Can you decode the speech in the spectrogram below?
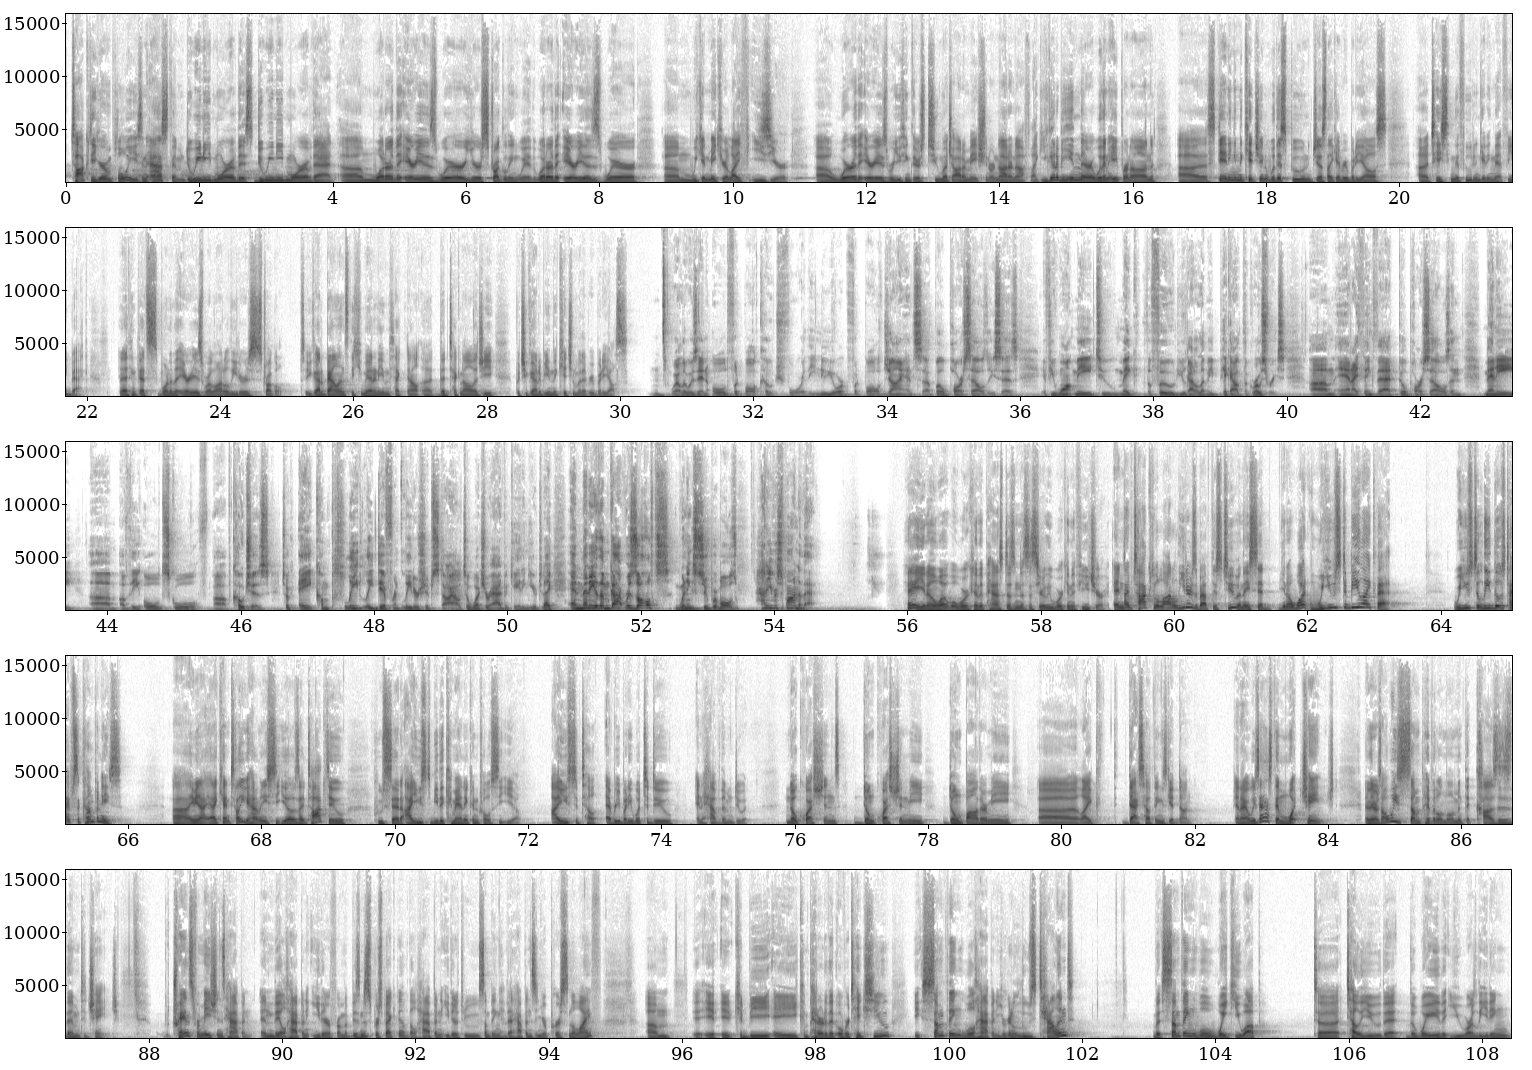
talk to your employees and ask them do we need more of this? Do we need more of that? Um, what are the areas where you're struggling with? What are the areas where um, we can make your life easier? Uh, where are the areas where you think there's too much automation or not enough? Like you got to be in there with an apron on uh, standing in the kitchen with a spoon just like everybody else uh, tasting the food and getting that feedback. And i think that's one of the areas where a lot of leaders struggle so you got to balance the humanity and the, uh, the technology, but you got to be in the kitchen with everybody else. Mm-hmm. Well, there was an old football coach for the New York Football Giants, uh, Bill Parcells. He says, "If you want me to make the food, you got to let me pick out the groceries." Um, and I think that Bill Parcells and many uh, of the old school uh, coaches took a completely different leadership style to what you're advocating here today, and many of them got results, winning Super Bowls. How do you respond to that? Hey, you know what? What worked in the past doesn't necessarily work in the future. And I've talked to a lot of leaders about this too, and they said, you know what? We used to be like that. We used to lead those types of companies. Uh, I mean, I, I can't tell you how many CEOs I talked to who said, I used to be the command and control CEO. I used to tell everybody what to do and have them do it. No questions. Don't question me. Don't bother me. Uh, like, that's how things get done. And I always ask them what changed. And there's always some pivotal moment that causes them to change. Transformations happen, and they'll happen either from a business perspective, they'll happen either through something that happens in your personal life. Um, it, it could be a competitor that overtakes you. It, something will happen. You're going to lose talent, but something will wake you up to tell you that the way that you are leading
